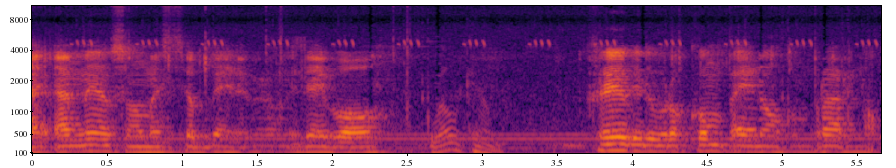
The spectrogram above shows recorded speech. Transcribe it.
Dai, almeno sono messo bene, però mi devo... Credo che dovrò comprare, no, comprare no.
